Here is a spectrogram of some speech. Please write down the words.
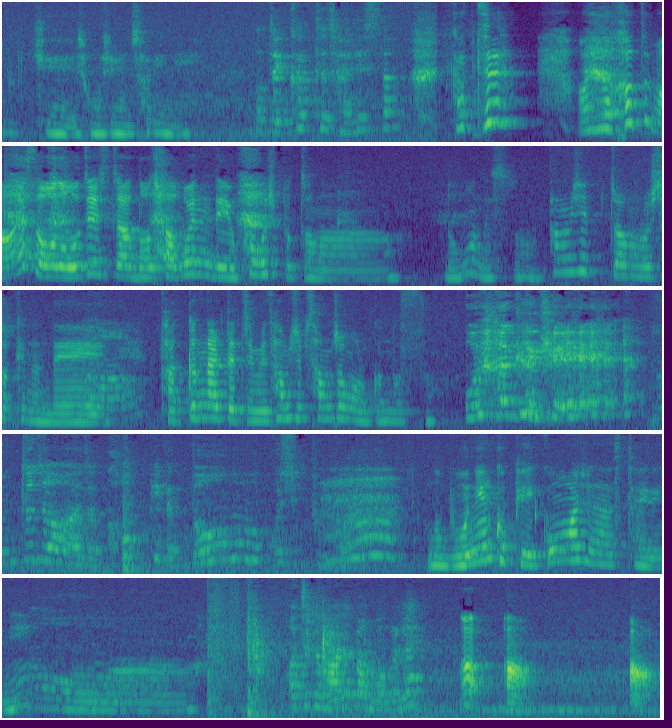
이렇게 정신을 차리네 어때 카트 잘했어? 카트? 아니 나 카트 망했어. 나 어제 진짜 너 자고 있는데 욕하고 싶었잖아. 너무 혼냈어. 30점으로 시작했는데 어. 다 끝날 때쯤에 33점으로 끝났어. 뭐야 그게? 눈 뜨자마자 커피가 너무 먹고 싶은 거야. 너 모닝커피 꼭 마시는 스타일이니? 어. 와. 어떻게 마늘빵 먹을래? 아, 아, 아.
